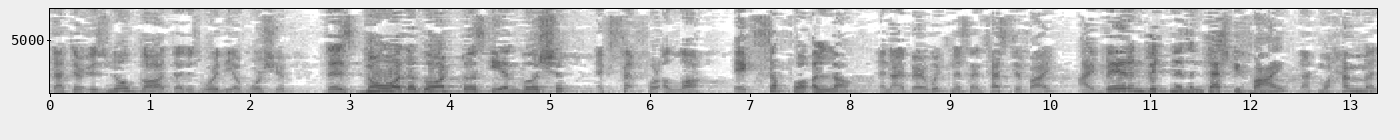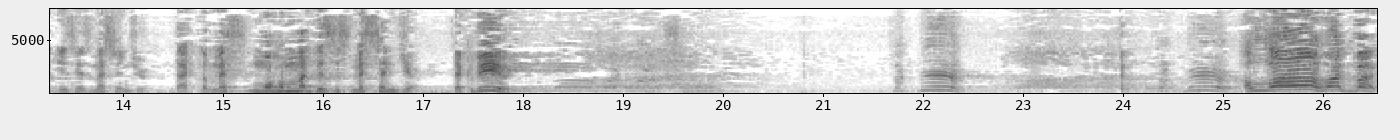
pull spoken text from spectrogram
that there is no God that is worthy of worship there is no other God thirsty and worship except for Allah. except for Allah. And I bear witness and testify I bear and witness and testify that Muhammad is his messenger. that the mess- Muhammad is his messenger. Takbir! Allahu Akbar.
